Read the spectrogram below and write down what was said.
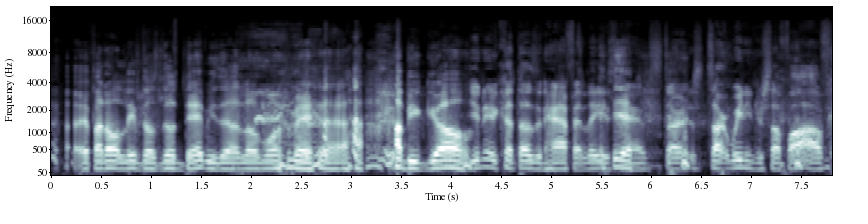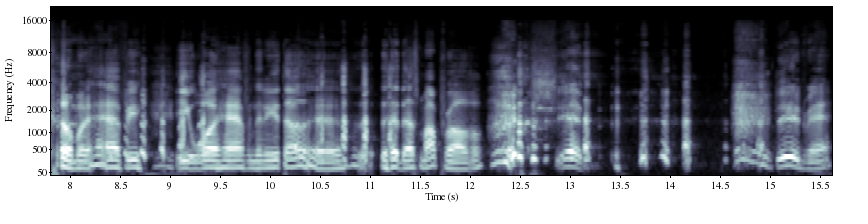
If I don't leave those little Debbie's out no more, man, I'll be gone. You need to cut those in half at least, Yeah. man. Start start weaning yourself off. Cut them in half, eat, eat one half, and then eat the other half. That's my problem. Shit. Dude, man.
